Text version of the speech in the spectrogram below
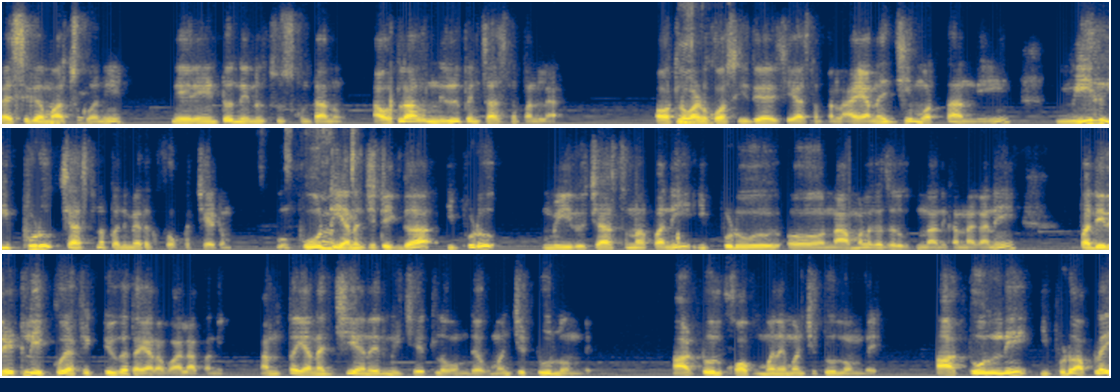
కసిగా మార్చుకొని నేనేంటో నేను చూసుకుంటాను. అవతల వాళ్ళని నిరూపించాల్సిన పనిలే. అవతల వాళ్ళ కోసం ఇది చేయాల్సిన పని ఆ ఎనర్జీ మొత్తాన్ని మీరు ఇప్పుడు చేస్తున్న పని మీదకి ఫోకస్ చేయడం పూర్తి ఎనర్జెటిక్గా ఇప్పుడు మీరు చేస్తున్న పని ఇప్పుడు నార్మల్గా జరుగుతున్న దానికన్నా కానీ పది రెట్లు ఎక్కువ ఎఫెక్టివ్గా తయారవ్వాలి ఆ పని. అంత ఎనర్జీ అనేది మీ చేతిలో ఉంది. ఒక మంచి టూల్ ఉంది. ఆ టూల్ కోపం అనే మంచి టూల్ ఉంది. ఆ టూల్ని ఇప్పుడు అప్లై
